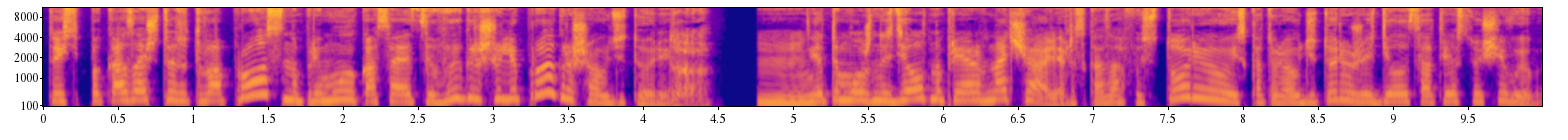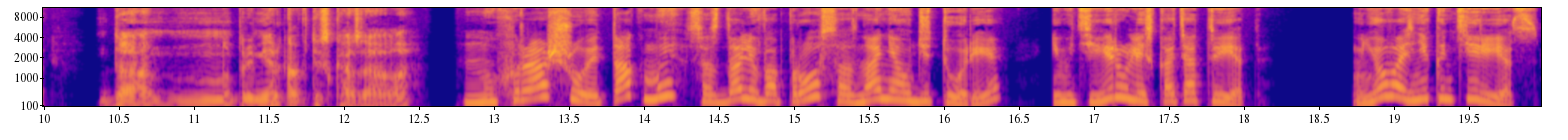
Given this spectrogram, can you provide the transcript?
То есть показать, что этот вопрос напрямую касается выигрыша или проигрыша аудитории? Да. Это можно сделать, например, в начале, рассказав историю, из которой аудитория уже сделает соответствующий вывод. Да, например, как ты сказала. Ну хорошо, итак, мы создали вопрос сознания аудитории и мотивировали искать ответ. У нее возник интерес.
